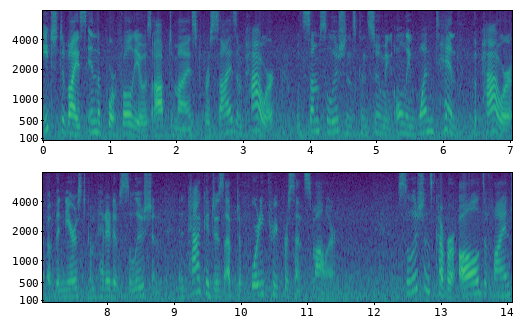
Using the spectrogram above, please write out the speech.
Each device in the portfolio is optimized for size and power, with some solutions consuming only one-tenth the power of the nearest competitive solution, and packages up to 43% smaller. The Solutions cover all defined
